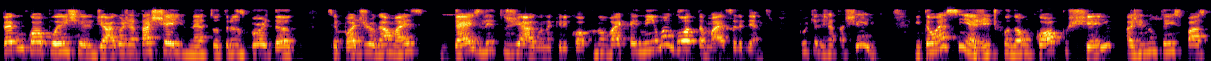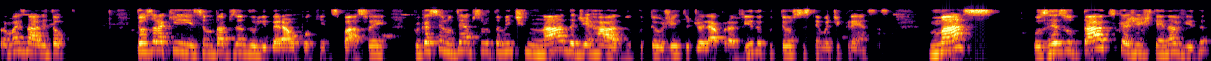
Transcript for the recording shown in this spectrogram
Pega um copo, enche ele de água, já está cheio, né? Estou transbordando. Você pode jogar mais 10 litros de água naquele copo, não vai cair nenhuma gota mais ali dentro, porque ele já está cheio. Então é assim, a gente quando é um copo cheio, a gente não tem espaço para mais nada. Então, então será que você não está precisando liberar um pouquinho de espaço aí? Porque assim, não tem absolutamente nada de errado com o teu jeito de olhar para a vida, com o teu sistema de crenças. Mas os resultados que a gente tem na vida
